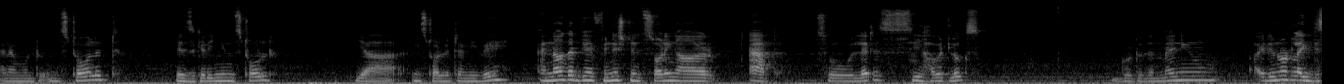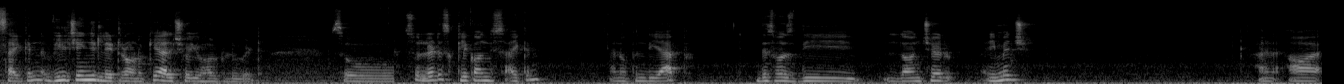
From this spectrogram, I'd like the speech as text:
and I want to install it. It is getting installed. Yeah install it anyway. And now that we have finished installing our app so let us see how it looks. Go to the menu. I do not like this icon. We'll change it later on okay? I'll show you how to do it so so let us click on this icon and open the app. This was the launcher image. And our,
